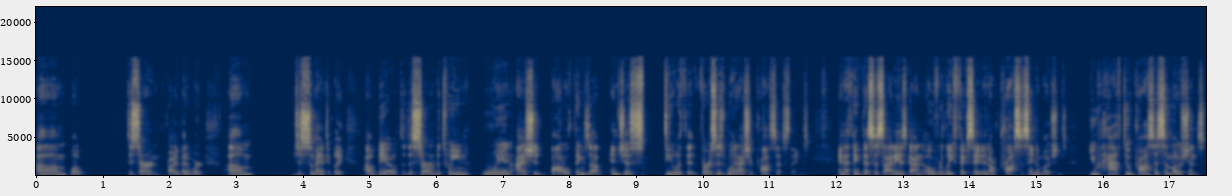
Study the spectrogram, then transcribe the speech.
um, well, discern, probably a better word, um, just semantically. I'll be able to discern between when I should bottle things up and just deal with it versus when I should process things. And I think that society has gotten overly fixated on processing emotions. You have to process emotions.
